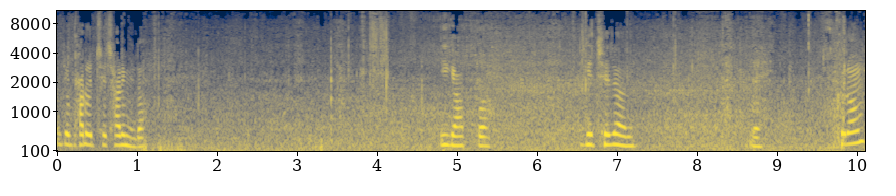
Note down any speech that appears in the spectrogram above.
이게 바로 제 자리입니다. 이게 아빠. 이게 제 자리. 네. 그럼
